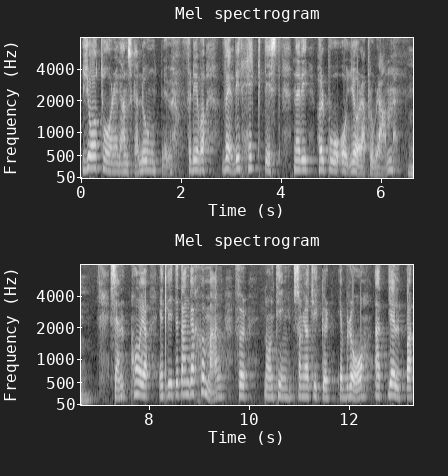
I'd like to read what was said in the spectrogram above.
jag tar det ganska lugnt nu. För det var väldigt hektiskt när vi höll på att göra program. Sen har jag ett litet engagemang för någonting som jag tycker är bra. Att hjälpa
